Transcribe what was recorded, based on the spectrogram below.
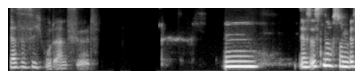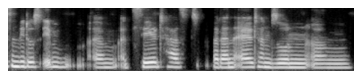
dass es sich gut anfühlt? Mm, es ist noch so ein bisschen, wie du es eben ähm, erzählt hast, bei deinen Eltern so ein ähm,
